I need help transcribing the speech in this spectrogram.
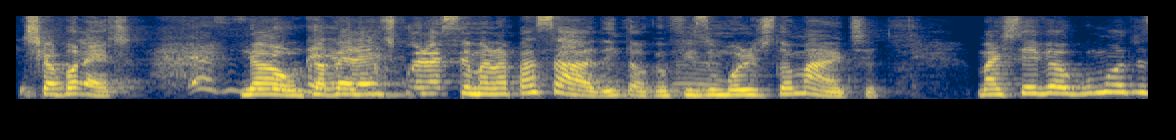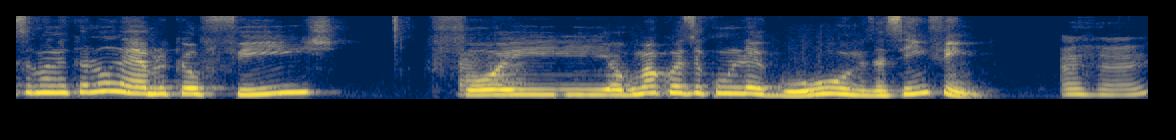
Escapolete. É, Não, o capelete foi na semana passada, então, que eu fiz o molho de tomate. Mas teve alguma outra semana que eu não lembro que eu fiz. Foi alguma coisa com legumes, assim, enfim. Uhum.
